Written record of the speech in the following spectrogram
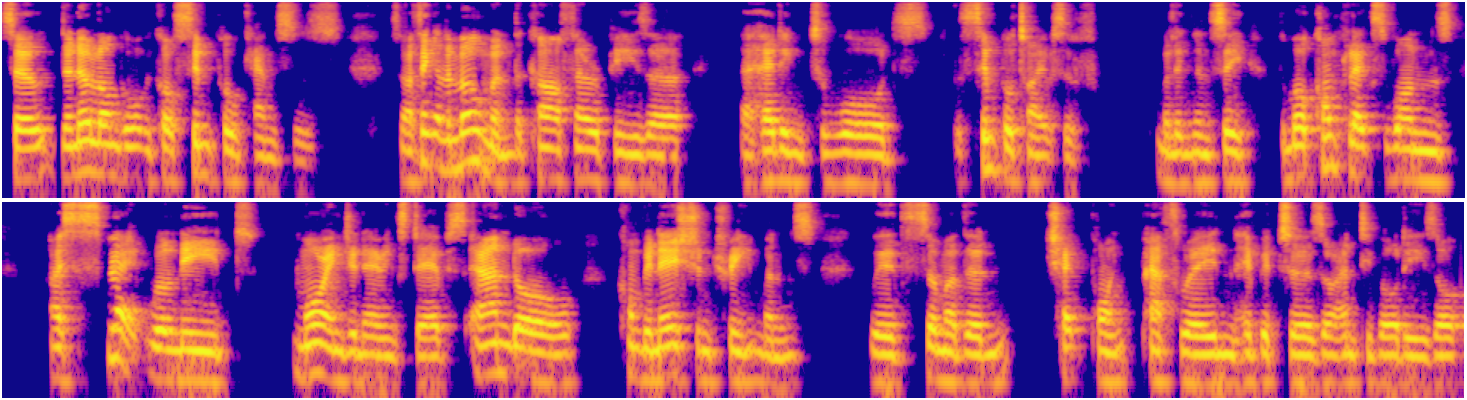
So they're no longer what we call simple cancers. So I think at the moment, the CAR therapies are, are heading towards the simple types of malignancy. The more complex ones, I suspect, will need more engineering steps and or combination treatments with some of the checkpoint pathway inhibitors or antibodies or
